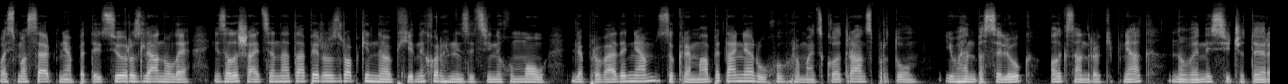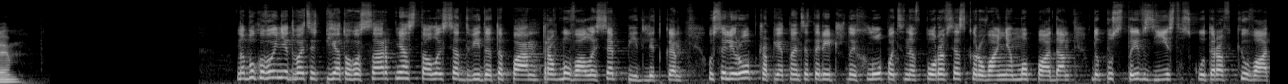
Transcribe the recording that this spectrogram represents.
8 серпня петицію розглянули і залишається на етапі розробки необхідних організаційних умов для проведення, зокрема, питання руху громадського транспорту. Євген Басилюк, Олександр Окіпняк, новини Сі 4 На Буковині 25 серпня сталося дві ДТП. Травмувалися підлітки. У селі Робча 15-річний хлопець не впорався з керуванням мопеда. Допустив з'їзд скутера в кюват.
